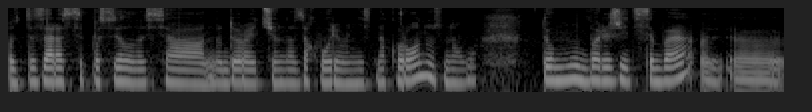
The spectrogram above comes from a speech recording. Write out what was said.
От зараз посилилася, ну, до речі, у нас захворюваність на корону знову. Тому бережіть себе. Е, е,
